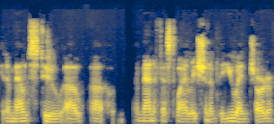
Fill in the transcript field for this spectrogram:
it amounts to uh, uh, a manifest violation of the UN Charter.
